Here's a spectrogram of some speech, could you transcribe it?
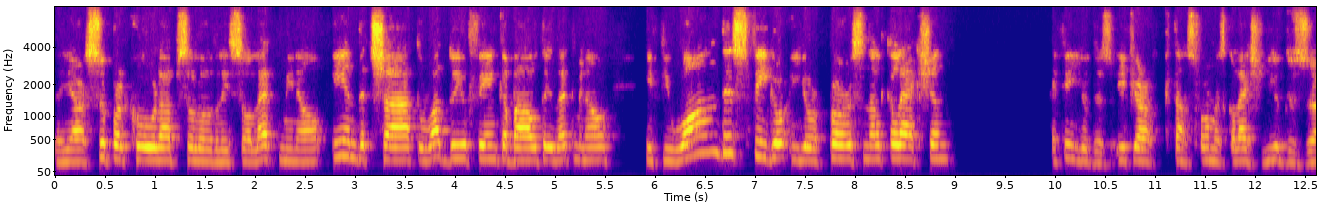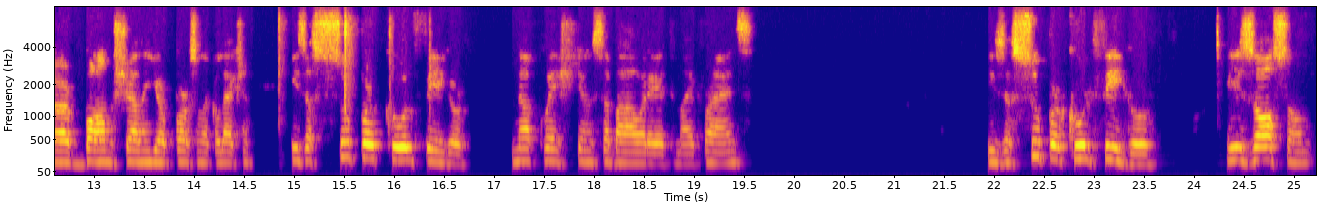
They are super cool, absolutely. So let me know in the chat what do you think about it. Let me know if you want this figure in your personal collection. I think you des- if you're Transformers collection, you deserve Bombshell in your personal collection. He's a super cool figure. No questions about it, my friends. He's a super cool figure. He's awesome.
